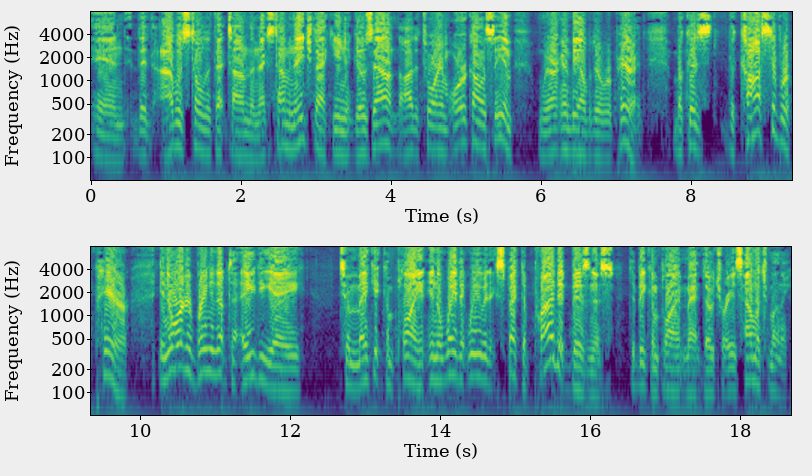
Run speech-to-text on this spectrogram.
And that I was told at that time, the next time an HVAC unit goes out the auditorium or coliseum, we aren't going to be able to repair it because the cost of repair, in order to bring it up to ADA, to make it compliant in a way that we would expect a private business to be compliant, Matt Dotray, is how much money?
